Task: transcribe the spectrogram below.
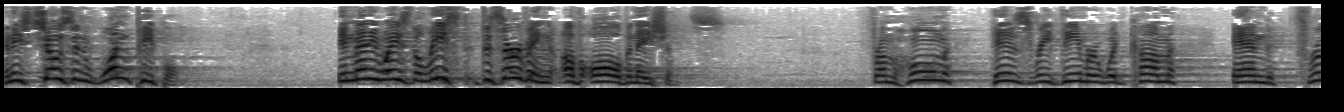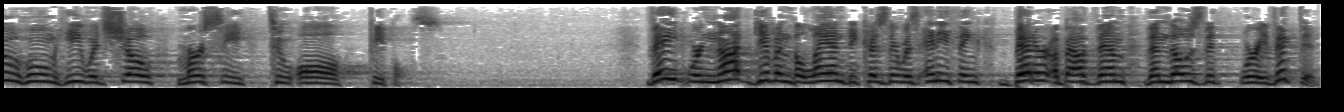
And He's chosen one people. In many ways the least deserving of all the nations. From whom His Redeemer would come and through whom He would show mercy to all peoples. They were not given the land because there was anything better about them than those that were evicted.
